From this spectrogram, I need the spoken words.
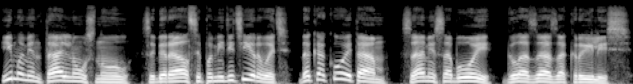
и моментально уснул. Собирался помедитировать, да какой там, сами собой глаза закрылись.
